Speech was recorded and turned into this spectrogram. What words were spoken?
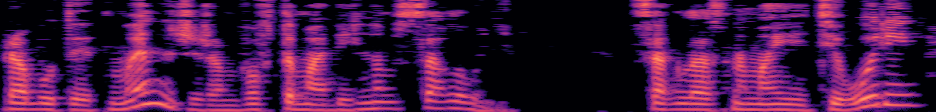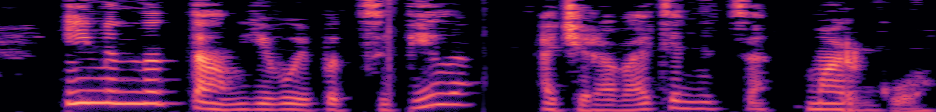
работает менеджером в автомобильном салоне? Согласно моей теории, именно там его и подцепила очаровательница Марго.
